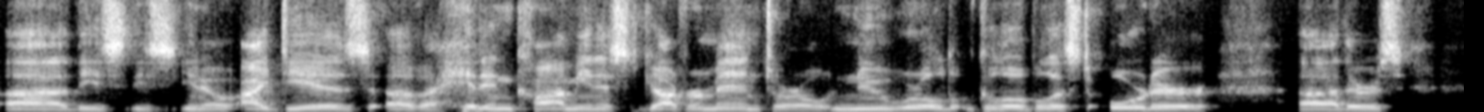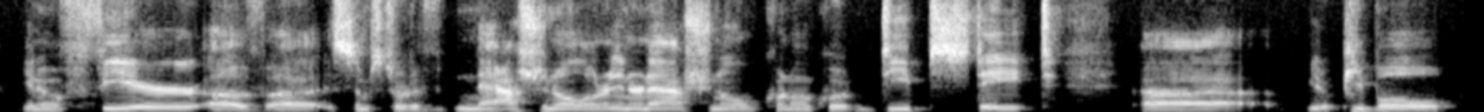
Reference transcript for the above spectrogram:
uh, these these you know ideas of a hidden communist government or a new world globalist order. Uh, there's you know fear of uh, some sort of national or international quote unquote deep state. Uh, you know people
